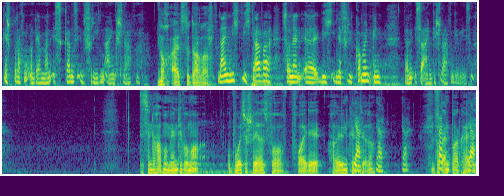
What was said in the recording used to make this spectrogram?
gesprochen und der Mann ist ganz in Frieden eingeschlafen. Noch als du da warst. Nein, nicht wie ich da war, sondern äh, wie ich in der Früh kommen bin, dann ist er eingeschlafen gewesen. Das sind doch auch Momente, wo man, obwohl es so schwer ist, vor Freude heulen könnte, ja, oder? ja, ja. Und hat- Dankbarkeit Ja,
